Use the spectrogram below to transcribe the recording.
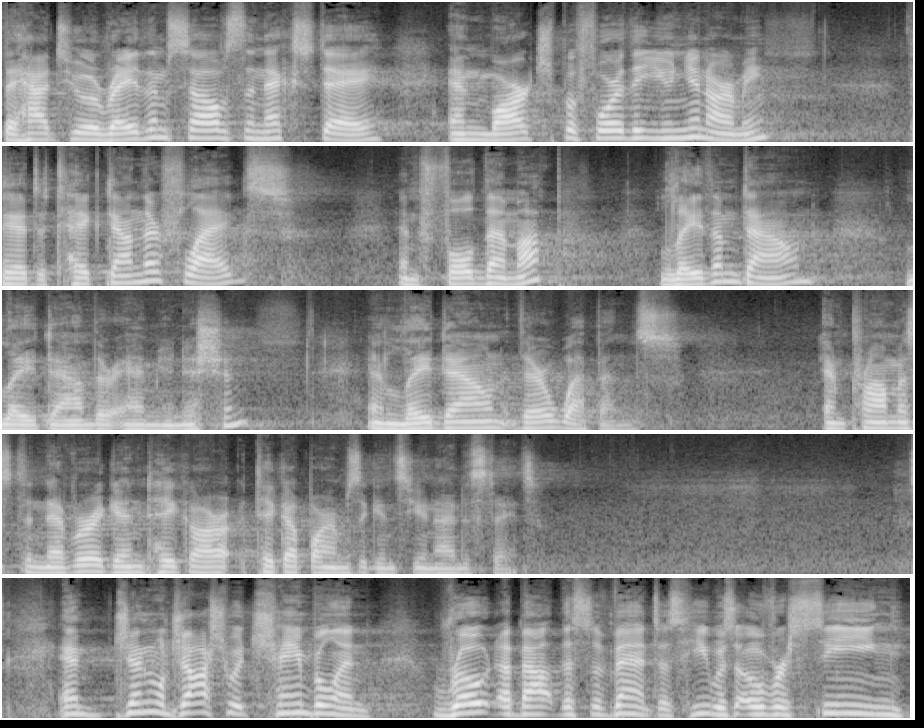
they had to array themselves the next day and march before the Union Army. They had to take down their flags and fold them up, lay them down, lay down their ammunition, and lay down their weapons and promise to never again take, our, take up arms against the United States. And General Joshua Chamberlain wrote about this event as he was overseeing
